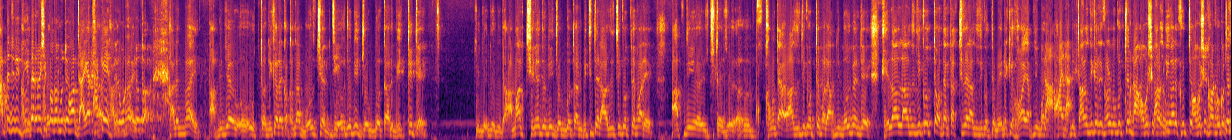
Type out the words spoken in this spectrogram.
আপনি যদি দুইবারে বেশি প্রধানমন্ত্রী হওয়ার জায়গা থাকে তাহলে অন্য কেউ তো খালেদ ভাই আপনি যে উত্তরাধিকারের কথাটা বলছেন যে কেউ যদি যোগ্যতার ভিত্তিতে আমার ছেলে যদি যোগ্যতার ভিত্তিতে রাজনীতি করতে পারে আপনি ক্ষমতা রাজনীতি করতে পারে আপনি বলবেন যে হেলাল রাজনীতি করতে অর্থাৎ তার ছেলে রাজনীতি করতে পারে। এটা কি হয় আপনি বলেন? হয় না। তার অধিকারে খর্ব করছেন? না অবশ্যই অধিকারে করছেন- অবশ্যই খর্ব করছেন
